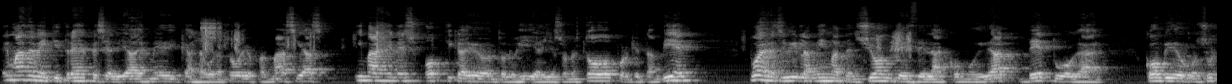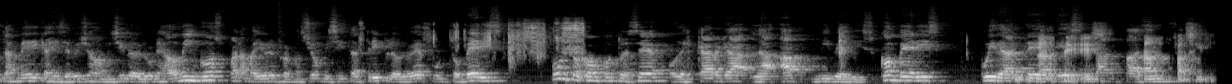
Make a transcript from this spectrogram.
en más de 23 especialidades médicas, laboratorios, farmacias imágenes, óptica y odontología. Y eso no es todo, porque también puedes recibir la misma atención desde la comodidad de tu hogar, con videoconsultas médicas y servicios a domicilio de lunes a domingos. Para mayor información visita www.beris.com.es o descarga la app Mi Beris. Con Beris, cuidarte es, tan fácil.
